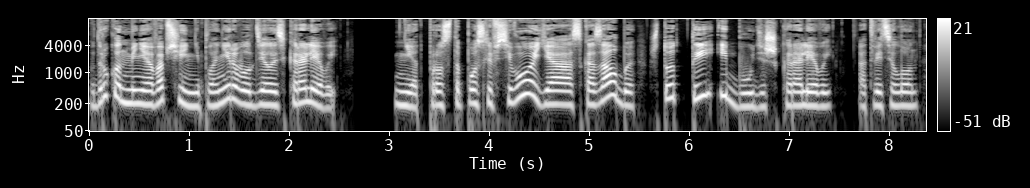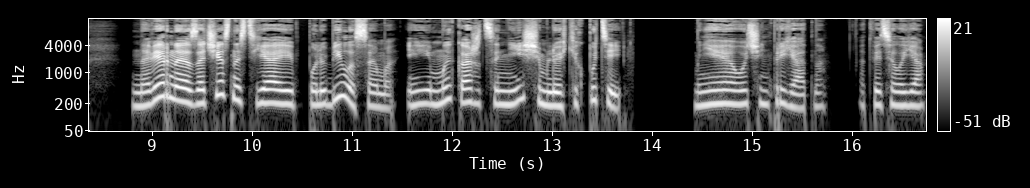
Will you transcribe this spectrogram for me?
Вдруг он меня вообще не планировал делать королевой? Нет, просто после всего я сказал бы, что ты и будешь королевой, ответил он. Наверное, за честность я и полюбила Сэма, и мы, кажется, не ищем легких путей. Мне очень приятно, ответила я.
